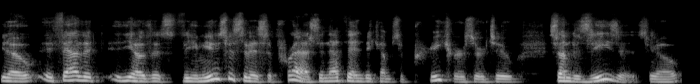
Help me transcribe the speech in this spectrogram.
you know it found that you know this the immune system is suppressed and that then becomes a precursor to some diseases you know.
